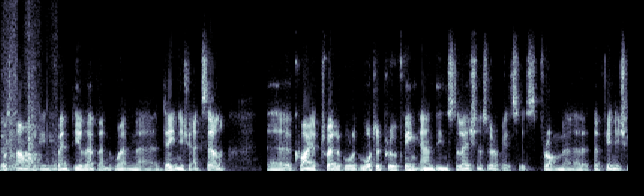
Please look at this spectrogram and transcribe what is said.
was founded in 2011 when Danish Axcel acquired Trelleborg Waterproofing and the installation services from the Finnish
